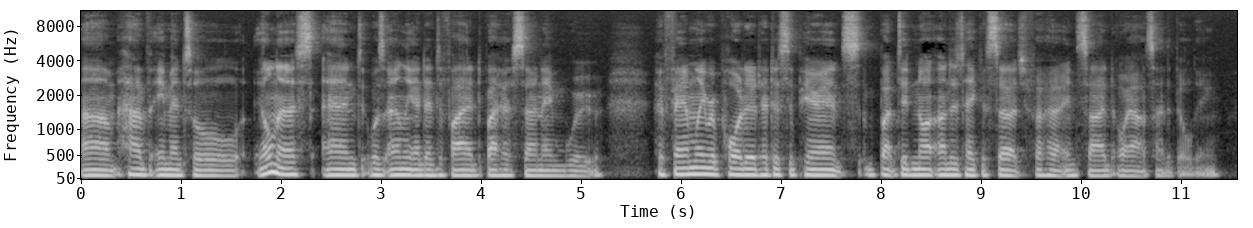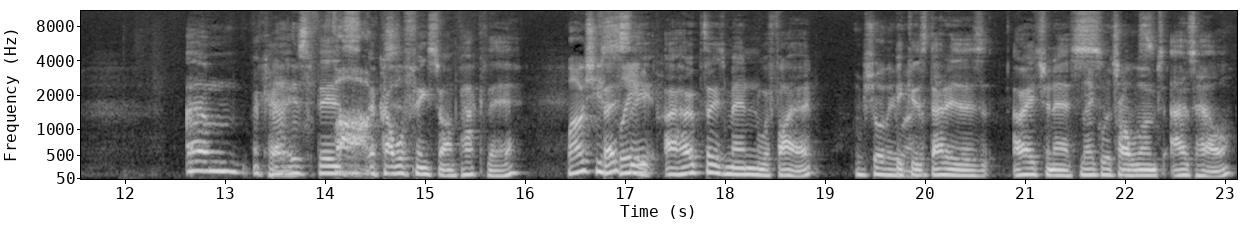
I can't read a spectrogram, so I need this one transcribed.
Um, have a mental illness and was only identified by her surname Wu. Her family reported her disappearance but did not undertake a search for her inside or outside the building. Um, okay. That is There's a couple of things to unpack there. Why was she Firstly, asleep? I hope those men were fired I'm sure they because were. Because that is Negligence. problems as hell.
